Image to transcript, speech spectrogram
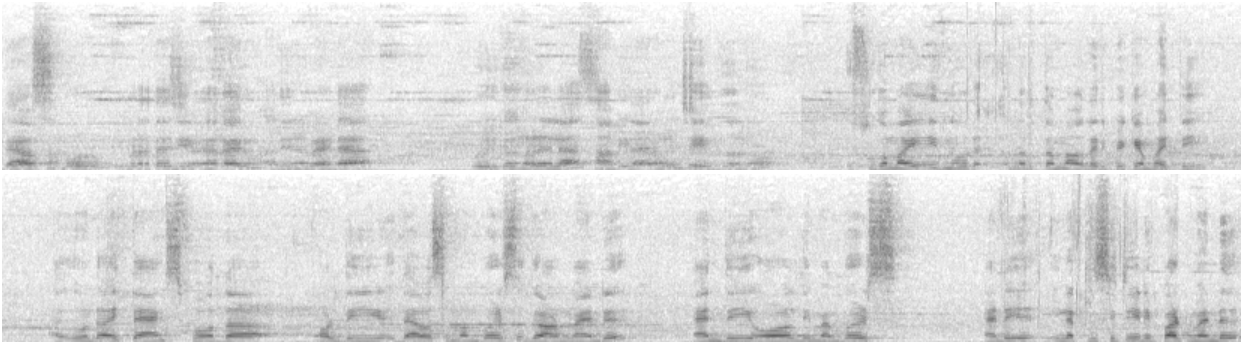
ദേവസ്വം ബോർഡും ഇവിടുത്തെ ജീവനക്കാരും അതിന് വേണ്ട ഒരുക്കങ്ങളെല്ലാം സംവിധാനങ്ങളും ചെയ്തു തന്നു. സുഖമായി ഇന്ന് നൃത്തം അവതരിപ്പിക്കാൻ പറ്റി. അതുകൊണ്ട് I thanks for the all the Devaswom members government and the all the members and electricity department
